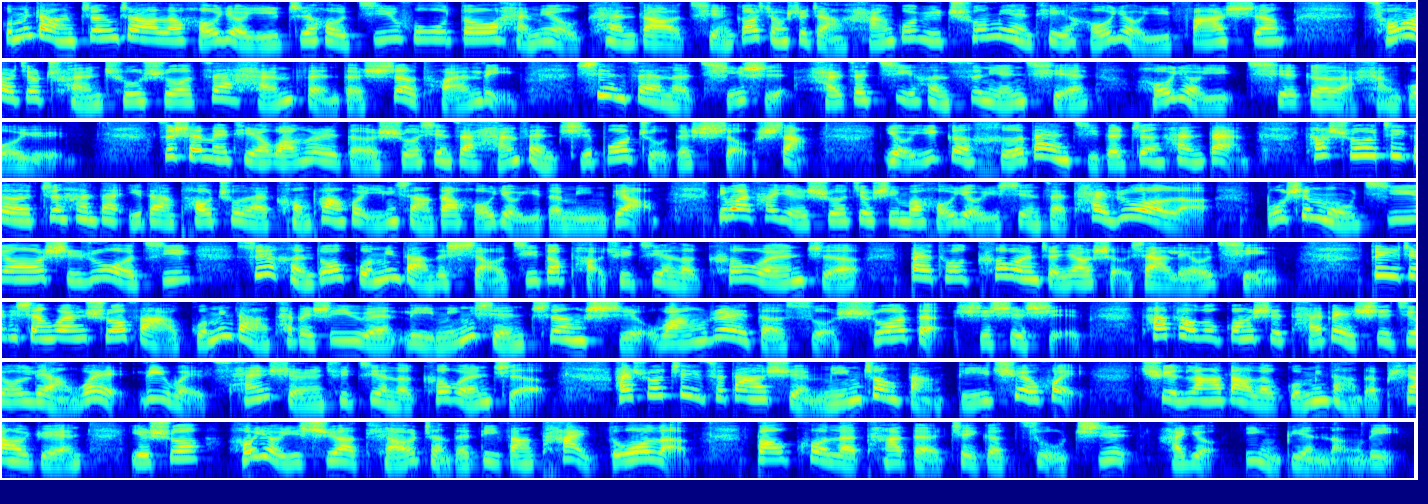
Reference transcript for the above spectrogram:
国民党征召了侯友谊之后，几乎都还没有看到前高雄市长韩国瑜出面替侯友谊发声，从而就传出说，在韩粉的社团里，现在呢其实还在记恨四年前侯友谊切割了韩国瑜。资深媒体人王瑞德说，现在韩粉直播主的手上有一个核弹级的震撼弹，他说这个震撼弹一旦抛出来，恐怕会影响到侯友谊的民调。另外，他也说，就是因为侯友谊现在太弱了，不是母鸡哦，是弱鸡，所以很多。国民党的小鸡都跑去见了柯文哲，拜托柯文哲要手下留情。对于这个相关说法，国民党台北市议员李明贤证实王瑞德所说的是事实。他透露，光是台北市就有两位立委参选人去见了柯文哲，还说这次大选，民众党的确会去拉到了国民党的票源，也说侯友谊需要调整的地方太多了，包括了他的这个组织还有应变能力。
